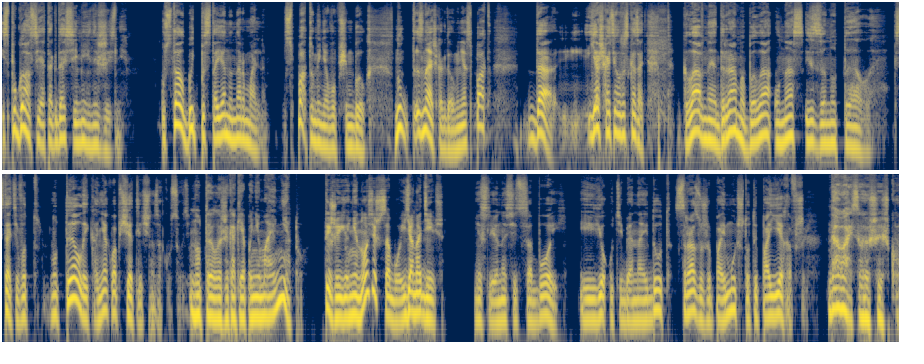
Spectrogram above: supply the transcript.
испугался я тогда семейной жизни. Устал быть постоянно нормальным. Спад у меня, в общем, был. Ну, ты знаешь, когда у меня спад. Да, я же хотел рассказать. Главная драма была у нас из-за нутеллы. Кстати, вот нутелла и коньяк вообще отлично закусывать. Нутеллы же, как я понимаю, нету. Ты же ее не носишь с собой, я надеюсь. Если ее носить с собой, и ее у тебя найдут, сразу же поймут, что ты поехавший. Давай свою шишку.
